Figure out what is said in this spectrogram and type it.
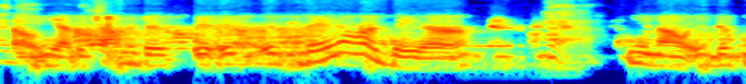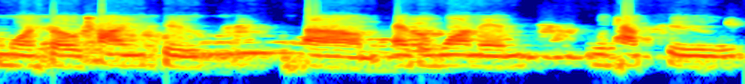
And So yeah, the challenges it, it, it, they are there. yeah. You know, it's just more so trying to, um, as a woman, we have to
